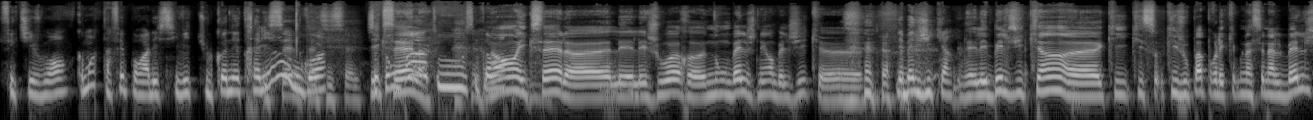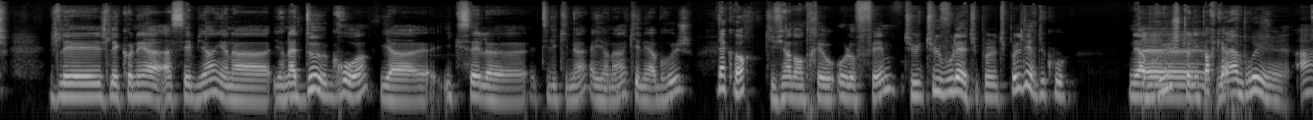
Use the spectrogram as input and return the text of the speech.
Effectivement, comment t'as fait pour aller si vite? Tu le connais très bien Ixelles, ou quoi? C'est ton XL. pote ou c'est comment? Non, XL, euh, les, les joueurs euh, non belges nés en Belgique, euh, Les Belgicains. les, les Belgicains euh, qui, qui, qui jouent pas pour l'équipe nationale belge, je les, je les connais assez bien. Il y en a, il y en a deux gros. Hein. Il y a XL euh, Tilikina et il y en a un qui est né à Bruges, D'accord. qui vient d'entrer au Hall of Fame. Tu, tu le voulais, tu peux, tu peux le dire du coup. Né à Bruges, Euh, Tony Parker. né à Bruges. Ah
